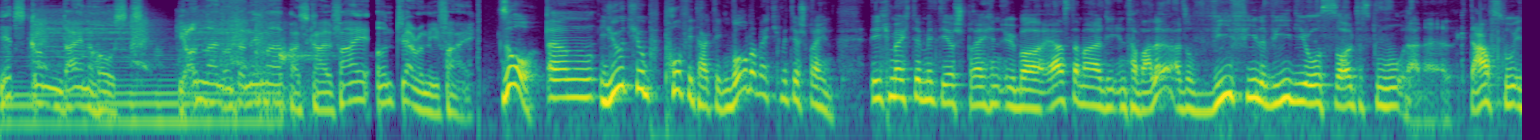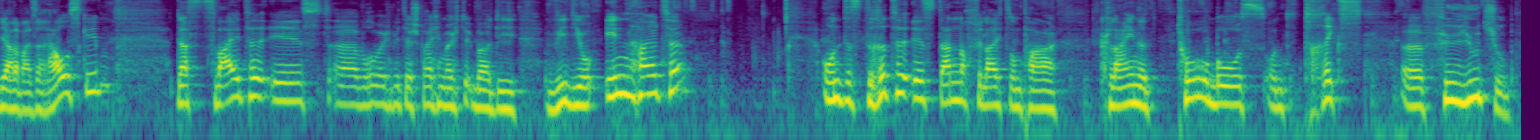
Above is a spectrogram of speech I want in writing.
Jetzt kommen deine Hosts, die Online-Unternehmer Pascal Fay und Jeremy Fay. So, ähm, YouTube Profitaktiken. Worüber möchte ich mit dir sprechen? Ich möchte mit dir sprechen über erst einmal die Intervalle, also wie viele Videos solltest du oder äh, darfst du idealerweise rausgeben. Das zweite ist, äh, worüber ich mit dir sprechen möchte, über die Videoinhalte. Und das dritte ist dann noch vielleicht so ein paar kleine Turbos und Tricks, äh, für YouTube.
